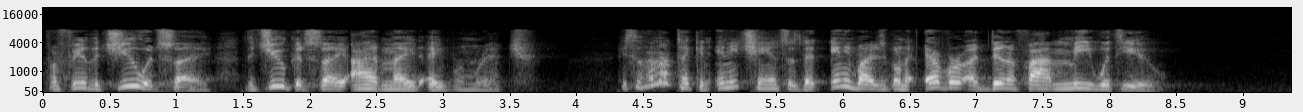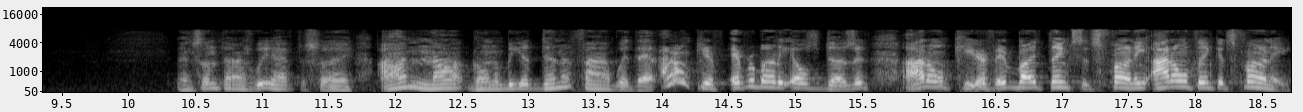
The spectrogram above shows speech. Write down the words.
For fear that you would say, that you could say, I have made Abram rich. He said, I'm not taking any chances that anybody's going to ever identify me with you. And sometimes we have to say, I'm not going to be identified with that. I don't care if everybody else does it. I don't care if everybody thinks it's funny. I don't think it's funny.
